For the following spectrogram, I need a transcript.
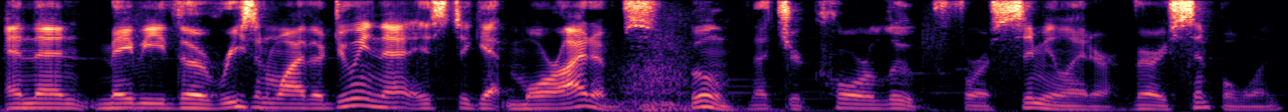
And then maybe the reason why they're doing that is to get more items. Boom, that's your core loop for a simulator, very simple one.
